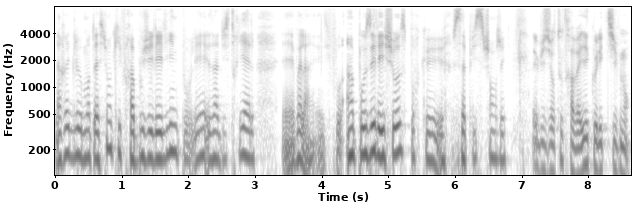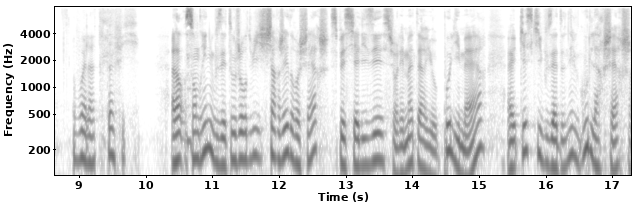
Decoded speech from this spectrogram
la réglementation qui fera bouger les lignes pour les industriels. Et voilà, il faut imposer les choses pour que ça puisse changer. Et puis surtout travailler collectivement. Voilà, tout à fait. Alors Sandrine, vous êtes aujourd'hui chargée de recherche, spécialisée sur les matériaux polymères. Euh, qu'est-ce qui vous a donné le goût de la recherche?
